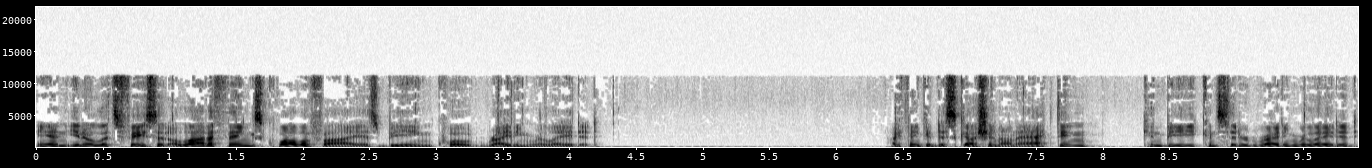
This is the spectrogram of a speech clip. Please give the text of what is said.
And, you know, let's face it, a lot of things qualify as being, quote, writing related. I think a discussion on acting can be considered writing related.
